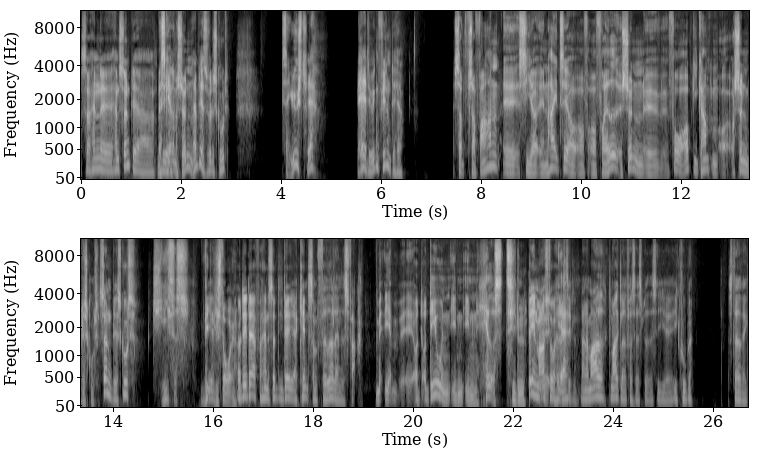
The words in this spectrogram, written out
Så han, øh, hans søn bliver... Hvad sker bliver, der med sønnen? Han bliver selvfølgelig skudt. Seriøst? Ja. Ja, det er jo ikke en film, det her. Så, så faren øh, siger øh, nej til at, at, at frede sønnen øh, for at opgive kampen, og, og sønnen bliver skudt? Sønnen bliver skudt. Jesus. Vild ja. historie. Og det er derfor, han så i dag er kendt som fædrelandets far. Men, ja, og, og det er jo en, en, en hæderstitel. Det er en meget stor øh, hæderstitel. Ja. Man er meget, meget glad for Cespedes i, øh, i Cuba stadigvæk.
